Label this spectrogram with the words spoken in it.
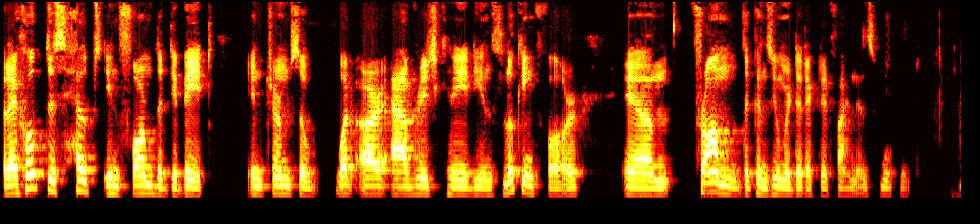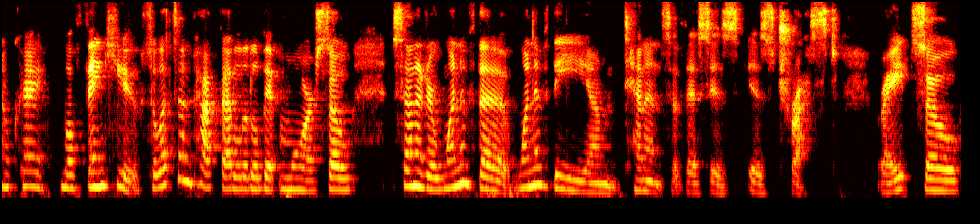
but i hope this helps inform the debate in terms of what are average canadians looking for um, from the consumer directed finance movement Okay, well, thank you. So let's unpack that a little bit more. So, Senator, one of the one of the um, tenets of this is is trust, right? So,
